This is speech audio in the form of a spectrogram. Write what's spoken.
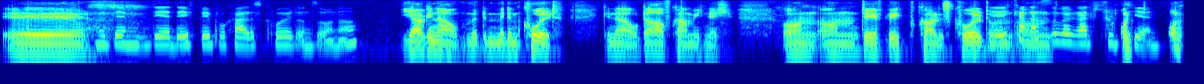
Äh, mit dem der DFB-Pokal ist Kult und so, ne? Ja, genau, mit, mit dem Kult. Genau, darauf kam ich nicht und, und DFB-Pokal ist Kult. Und, ich kann und, das sogar gerade zitieren. Und, und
